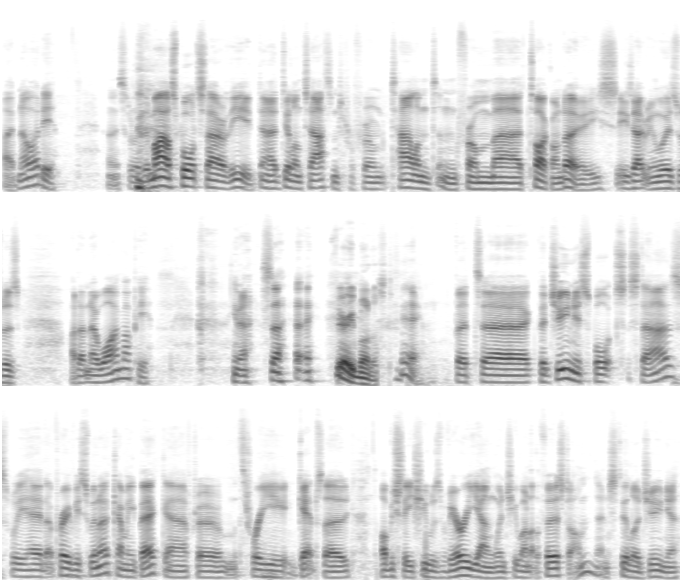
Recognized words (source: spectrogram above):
"I had no idea." Uh, sort of the male sports star of the year, uh, Dylan Tarleton from Tarleton from uh, Taekwondo. His, his opening words was, "I don't know why I'm up here." you know, so Very modest. yeah. But uh, the junior sports stars, we had a previous winner coming back after a three-year gap. So obviously she was very young when she won it the first time, and still a junior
